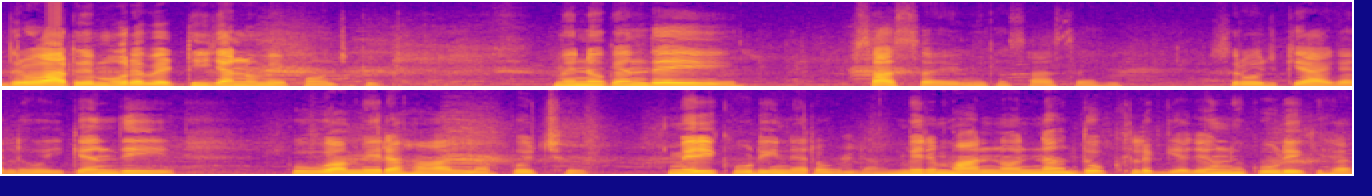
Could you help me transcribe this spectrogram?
ਦਰਬਾਰ ਦੇ ਮੂਹਰੇ ਬੈਠੀ ਜਾਨੂੰ ਮੈਂ ਪਹੁੰਚ ਗਈ। ਮੈਨੂੰ ਕਹਿੰਦੇ ਸੱਸ ਹੈ ਮੈਂ ਕਿਹਾ ਸੱਸ ਹੈ ਸਰੋਜ ਕਿਆ ਗੱਲ ਹੋਈ? ਕਹਿੰਦੀ, ਭੂਆ ਮੇਰਾ ਹਾਲ ਨਾ ਪੁੱਛ। ਮੇਰੀ ਕੁੜੀ ਨੇ ਰੋਲਾ ਮੇਰੇ ਮਨ ਨੂੰ ਇੰਨਾ ਦੁੱਖ ਲੱਗਿਆ ਜੇ ਉਹਨੇ ਕੁੜੀ ਕਿਹਾ,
